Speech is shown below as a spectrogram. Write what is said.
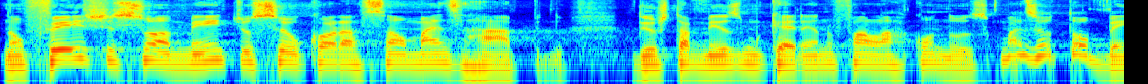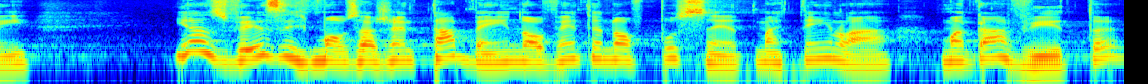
Não feche sua mente o seu coração mais rápido. Deus está mesmo querendo falar conosco. Mas eu estou bem. E às vezes, irmãos, a gente está bem, 99%, mas tem lá uma gaveta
